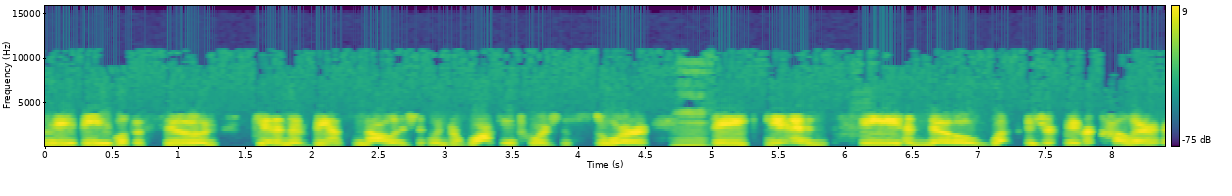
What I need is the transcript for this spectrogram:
may be able to soon get an advanced knowledge that when you're walking towards the store, mm. they can see and know what is your favorite color,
